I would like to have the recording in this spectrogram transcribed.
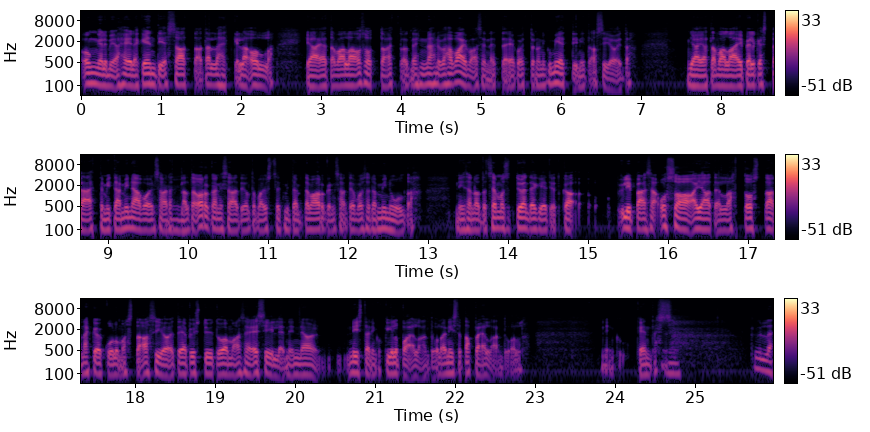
ongelmia heillä kenties saattaa tällä hetkellä olla, ja, ja tavallaan osoittaa, että on tehnyt, nähnyt vähän vaivaa sen, että ei ole koettanut niin miettiä niitä asioita. Ja, ja tavallaan ei pelkästään, että mitä minä voin saada mm. tältä organisaatiolta, vaan just se, että mitä tämä organisaatio voi saada minulta. Niin sanotaan, että sellaiset työntekijät, jotka ylipäänsä osaa ajatella tuosta näkökulmasta asioita ja pystyy tuomaan sen esille, niin ne on, niistä niin kuin kilpaillaan tuolla, niistä tapellaan tuolla niin kuin kentässä. Mm. Kyllä.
